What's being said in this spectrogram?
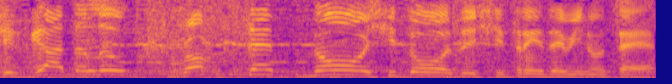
She's got the look, Roxette, 9 și 23 de minute.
